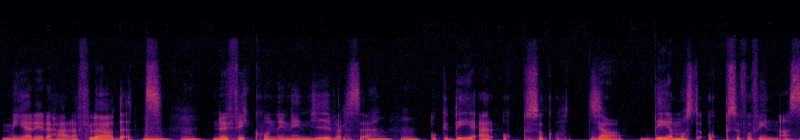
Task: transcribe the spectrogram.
mer i det här flödet. Mm, mm, Nu fick hon en ingivelse mm, mm. och det är också gott. Ja. Det måste också få finnas.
